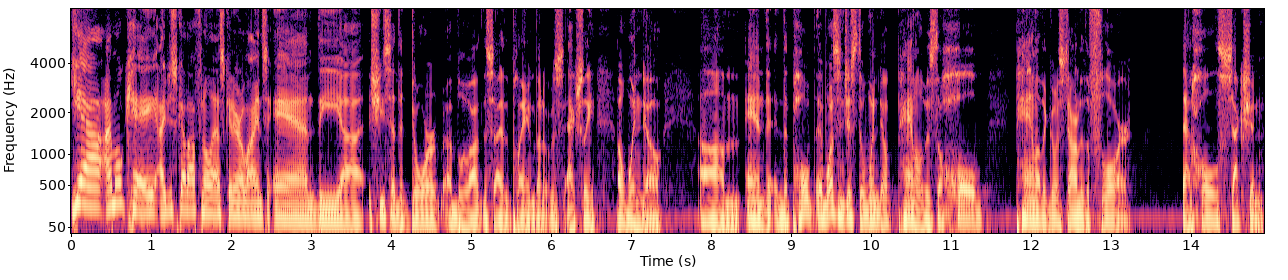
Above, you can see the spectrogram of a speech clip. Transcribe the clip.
"Yeah, I'm okay. I just got off an Alaskan Airlines, and the uh, she said the door uh, blew out the side of the plane, but it was actually a window. Um, and the, the whole it wasn't just the window panel; it was the whole panel that goes down to the floor, that whole section.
